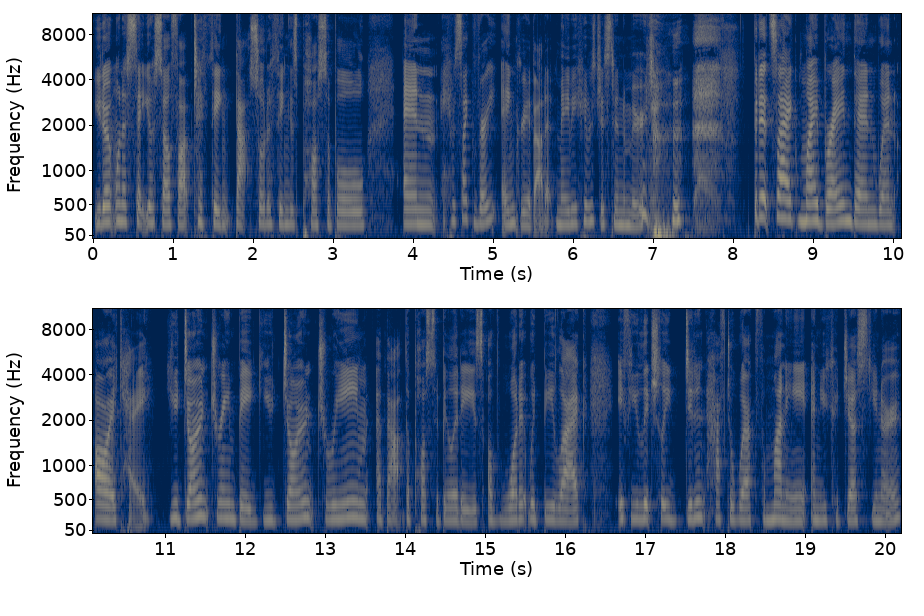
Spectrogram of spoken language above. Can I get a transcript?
you don't want to set yourself up to think that sort of thing is possible. And he was like very angry about it. Maybe he was just in a mood. but it's like my brain then went, oh, okay, you don't dream big. You don't dream about the possibilities of what it would be like if you literally didn't have to work for money and you could just, you know,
